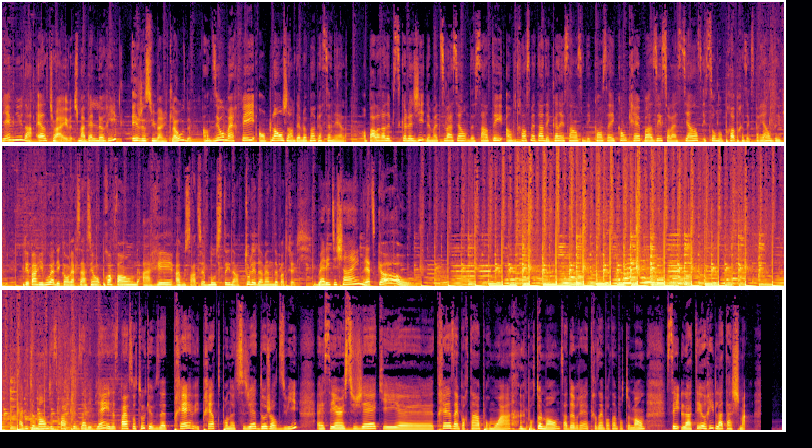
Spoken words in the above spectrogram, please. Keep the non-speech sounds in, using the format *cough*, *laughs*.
Bienvenue dans Health Thrive. Je m'appelle Laurie. Et je suis Marie-Claude. En duo mère-fille, on plonge dans le développement personnel. On parlera de psychologie, de motivation, de santé en vous transmettant des connaissances et des conseils concrets basés sur la science et sur nos propres expériences de vie. Préparez-vous à des conversations profondes, à rire, à vous sentir boosté dans tous les domaines de votre vie. Ready to shine? Let's go! Salut tout le monde, j'espère que vous allez bien et j'espère surtout que vous êtes prêts et prêtes pour notre sujet d'aujourd'hui. Euh, c'est un sujet qui est euh, très important pour moi, *laughs* pour tout le monde, ça devrait être très important pour tout le monde. C'est la théorie de l'attachement.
